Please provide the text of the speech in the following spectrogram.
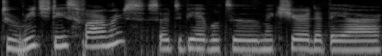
to reach these farmers. So to be able to make sure that they are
